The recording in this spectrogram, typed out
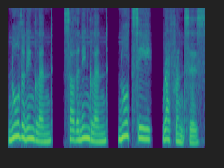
Northern England, Southern England, North Sea, References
